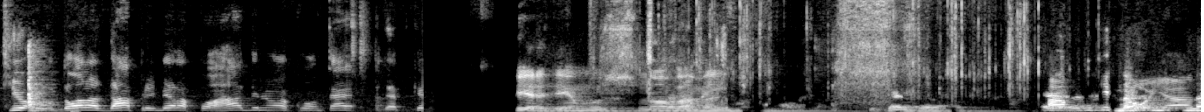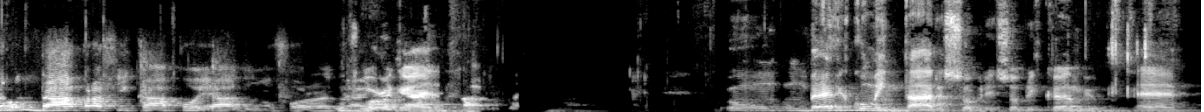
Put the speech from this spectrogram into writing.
que o dólar dá a primeira porrada e não acontece nada. Porque... Perdemos novamente. Ah, não, não dá para ficar apoiado no Forward Guide. Forward Guide. Um, um, breve comentário sobre, sobre câmbio. É,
